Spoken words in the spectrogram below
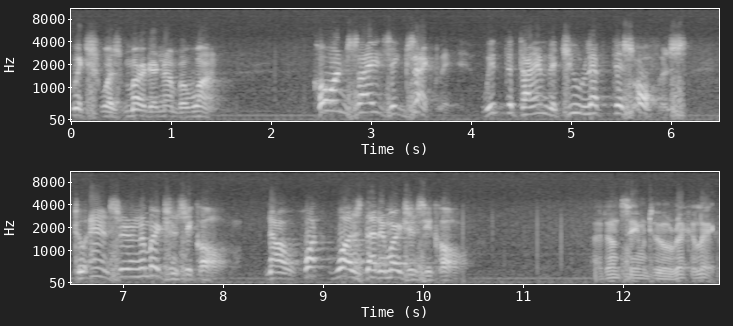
which was murder number one, coincides exactly with the time that you left this office to answer an emergency call. Now, what was that emergency call? I don't seem to recollect.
